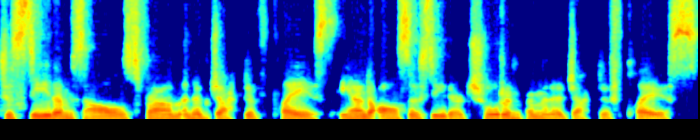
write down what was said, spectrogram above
to see themselves from an objective place and also see their children from an objective place.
